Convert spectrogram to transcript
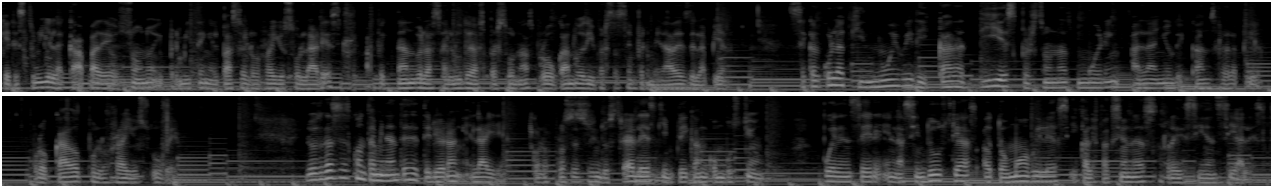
que destruye la capa de ozono y permiten el paso de los rayos solares, afectando la salud de las personas, provocando diversas enfermedades de la piel. Se calcula que 9 de cada 10 personas mueren al año de cáncer de la piel, provocado por los rayos UV. Los gases contaminantes deterioran el aire con los procesos industriales que implican combustión, pueden ser en las industrias, automóviles y calefacciones residenciales,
